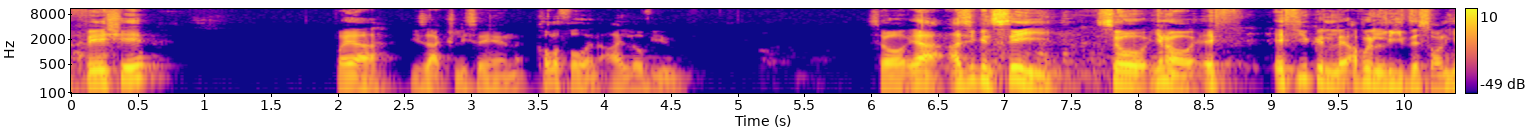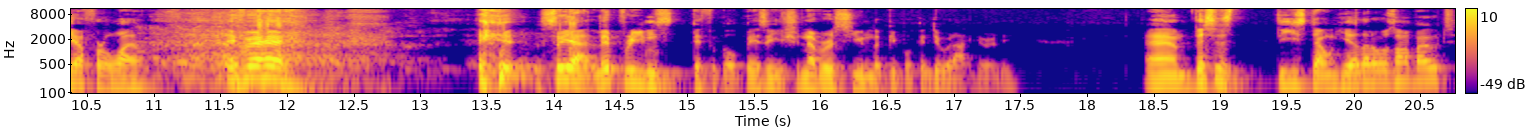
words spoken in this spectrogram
face shape. But yeah, he's actually saying colourful and I love you. So yeah, as you can see, so you know, if if you can, I'm going to leave this on here for a while. if, uh, so yeah, lip reading's difficult. Basically, you should never assume that people can do it accurately. Um, this is these down here that I was on about.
